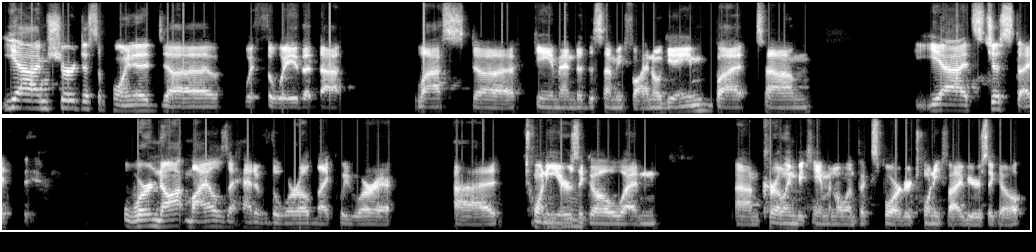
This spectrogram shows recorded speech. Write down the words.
yeah, I'm sure disappointed uh, with the way that that last uh, game ended, the semifinal game. But um, yeah, it's just I we're not miles ahead of the world like we were uh, 20 mm-hmm. years ago when um, curling became an Olympic sport or 25 years ago.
